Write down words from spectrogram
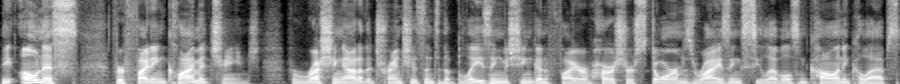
the onus for fighting climate change, for rushing out of the trenches into the blazing machine gun fire of harsher storms, rising sea levels, and colony collapse,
